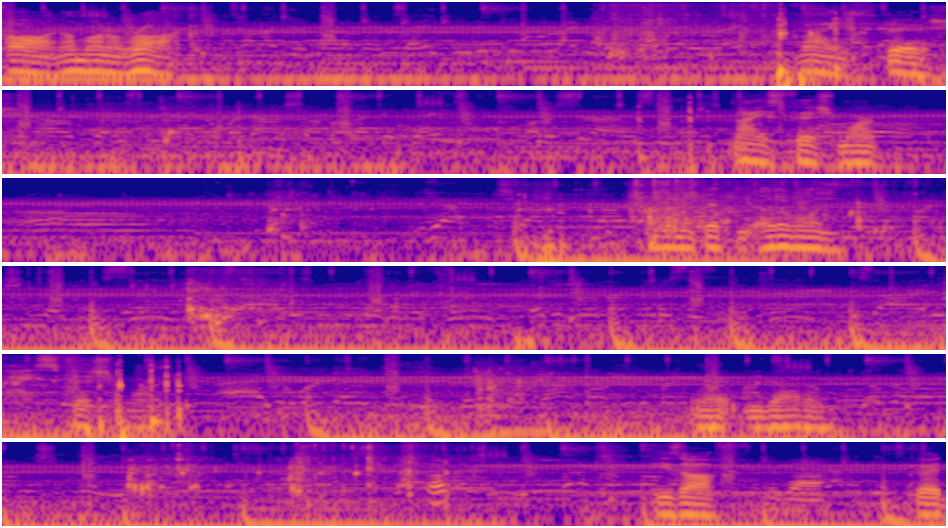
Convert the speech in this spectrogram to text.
Oh, and I'm on a rock. Nice fish. Nice fish, Marc. Gonna get the other one. Nice fish, Marc. Yeah, you got him. Oh, He's off. he's off. Good.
